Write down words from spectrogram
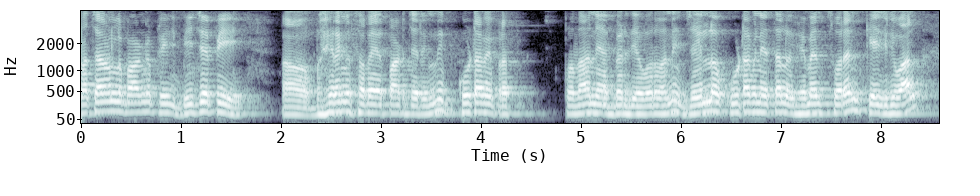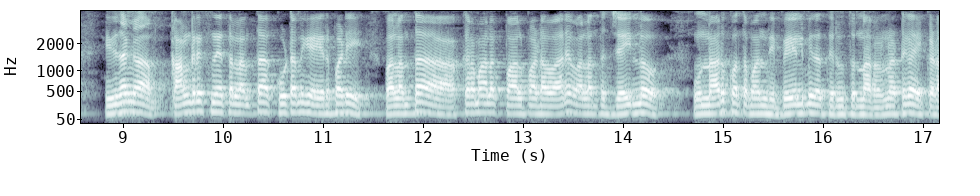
ప్రచారంలో భాగంగా బీజేపీ బహిరంగ సభ ఏర్పాటు జరిగింది. కూటమి ప్ర ప్రధాని అభ్యర్థి ఎవరు అని జైల్లో కూటమి నేతలు హేమంత్ సోరెన్ కేజ్రీవాల్. ఈ విధంగా కాంగ్రెస్ నేతలంతా కూటమిగా ఏర్పడి వాళ్ళంతా అక్రమాలకు పాల్పడవారే వాళ్ళంతా జైల్లో ఉన్నారు. కొంతమంది బెయిల్ మీద తిరుగుతున్నారు అన్నట్టుగా ఇక్కడ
